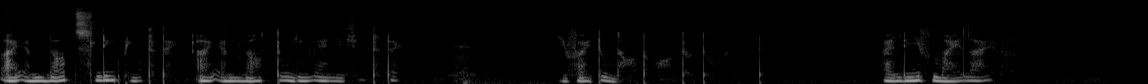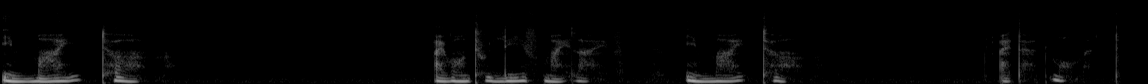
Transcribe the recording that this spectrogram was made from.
I am not sleeping today. I am not doing anything today. If I do not want to do it, I live my life in my term. I want to live my life in my term at that moment.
